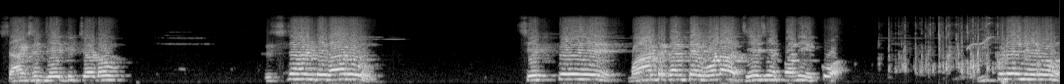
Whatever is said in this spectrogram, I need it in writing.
శాంక్షన్ చేయించాడు. కృష్ణారెడ్డి గారు చెప్పే మాట కంటే కూడా చేసే పని ఎక్కువ. ఇప్పుడే నేను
